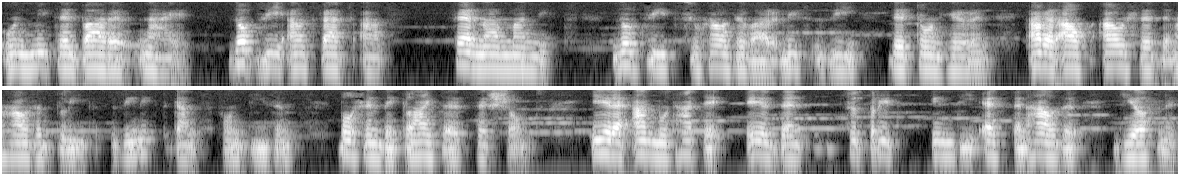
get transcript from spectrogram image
unmittelbarer Nähe. Soft sie auswärts aus, vernahm man nichts. Soft sie zu Hause war, ließ sie den Ton hören, aber auch außer dem Hause blieb sie nicht ganz von diesem bösen Begleiter verschont. Ihre Anmut hatte er den Zutritt in die ersten Häuser geöffnet.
